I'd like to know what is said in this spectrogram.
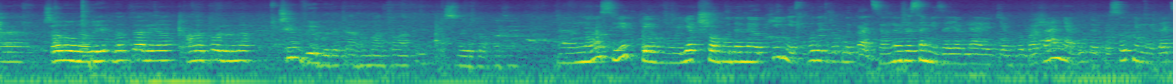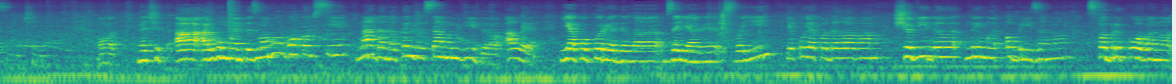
Е, Шановна ви, Наталія Анатоліївна, чим ви будете аргументувати свої докази? Е, Ну, свідків, якщо буде необхідність, будуть викликатися. Вони вже самі заявляють якби, бажання бути присутніми і дати свідчення. От. Значить, а аргументи з мого боку всі надано тим же самим відео. Але я попередила в заяві своїй, яку я подала вам, що відео ними обрізано, сфабриковано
